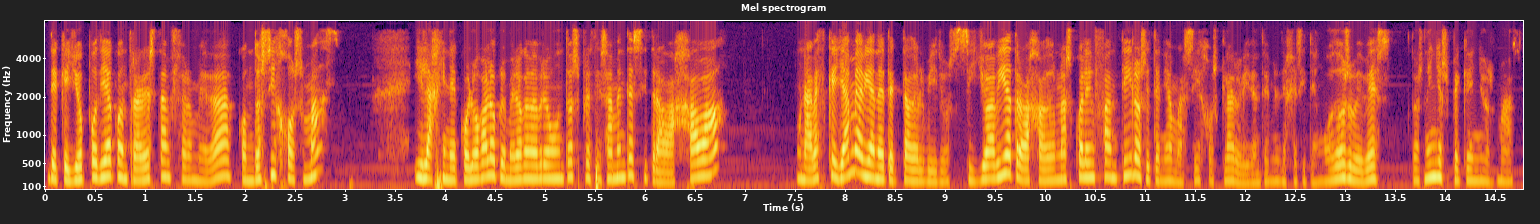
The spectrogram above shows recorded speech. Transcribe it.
de que yo podía contraer esta enfermedad con dos hijos más. Y la ginecóloga lo primero que me preguntó es precisamente si trabajaba una vez que ya me habían detectado el virus, si yo había trabajado en una escuela infantil o si tenía más hijos. Claro, evidentemente dije, si tengo dos bebés, dos niños pequeños más,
